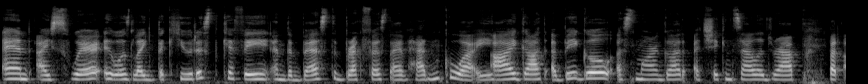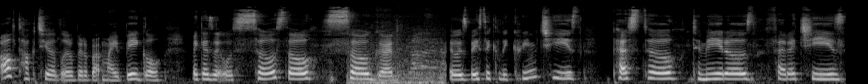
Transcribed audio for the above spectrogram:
And I swear it was like the cutest cafe and the best breakfast I've had in Kauai. I got a bagel, Asmar got a chicken salad wrap, but I'll talk to you a little bit about my bagel because it was so, so, so good. It was basically cream cheese, pesto, tomatoes, feta cheese.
